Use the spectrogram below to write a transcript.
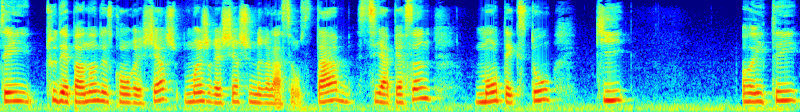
tu tout dépendant de ce qu'on recherche. Moi, je recherche une relation stable. Si la personne, mon texto, qui a été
